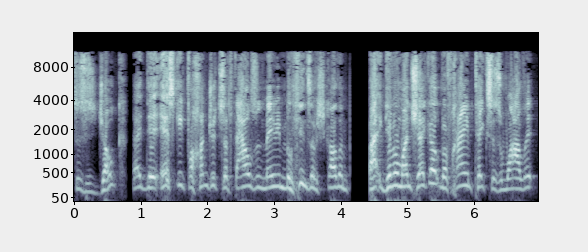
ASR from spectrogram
This is joke. Right? They're asking for hundreds of thousands, maybe millions of shkalim. Right? Give him one shekel. Rav Chaim takes his wallet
